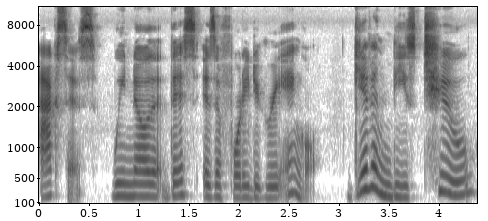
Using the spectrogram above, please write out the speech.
axis, we know that this is a 40 degree angle. Given these two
